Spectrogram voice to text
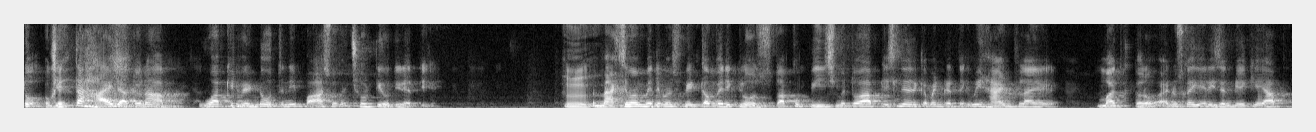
तो okay. जितना हाई जाते हो ना आप वो आपकी विंडो उतनी पास होकर छोटी होती रहती है। Maximum minimum speed come very close तो आपको बीच में तो आप इसलिए रिकमेंड करते हैं कि हैंड फ्लाई मत करो। एंड उसका ये रीजन भी है कि आप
